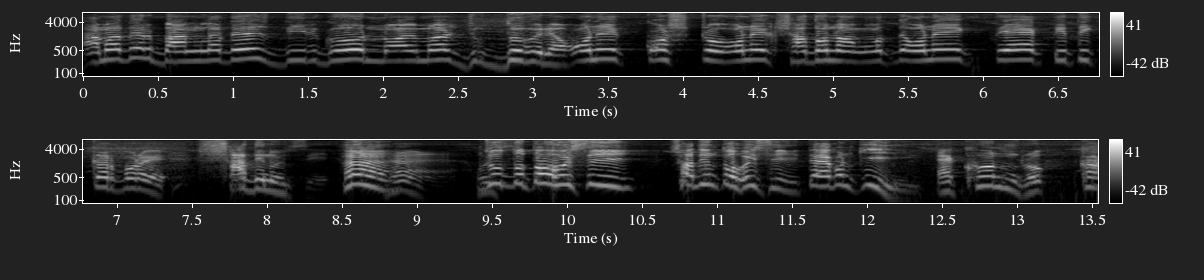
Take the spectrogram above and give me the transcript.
আমাদের বাংলাদেশ দীর্ঘ নয় মাস যুদ্ধ করে অনেক কষ্ট অনেক সাধনা অনেক ত্যাগ তিতিক্ষার পরে স্বাধীন হয়েছে হ্যাঁ হ্যাঁ যুদ্ধ তো হয়েছি স্বাধীন তো হয়েছি তা এখন কি? এখন রক্ষা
